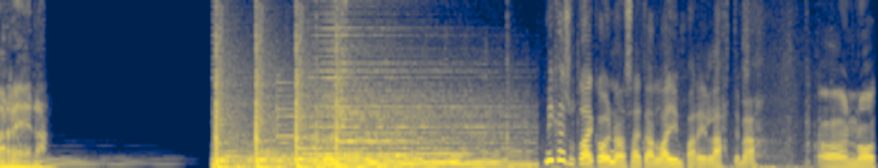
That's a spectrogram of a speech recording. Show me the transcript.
Areena. Mikä sut aikoinaan sai tämän lajin parin lähtemään? No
